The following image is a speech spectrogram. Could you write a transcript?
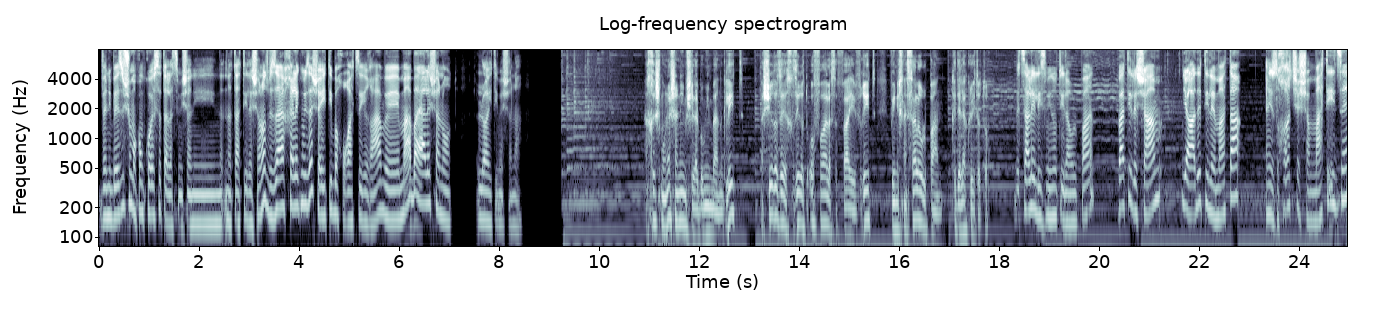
ואני באיזשהו מקום כועסת על עצמי שאני נתתי לשנות, וזה היה חלק מזה שהייתי בחורה צעירה, ומה הבעיה לשנות? לא הייתי משנה. אחרי שמונה שנים של אלבומים באנגלית, השיר הזה החזיר את עופרה לשפה העברית, והיא נכנסה לאולפן כדי להקליט אותו. בצלאל הזמין אותי לאולפן, באתי לשם, ירדתי למטה, אני זוכרת ששמעתי את זה,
